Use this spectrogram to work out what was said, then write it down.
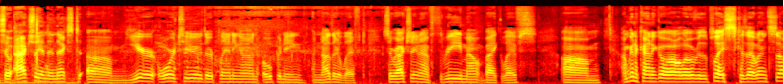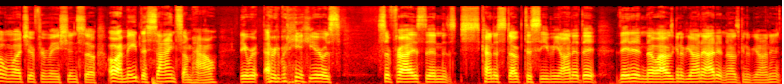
So actually, in the next um, year or two, they're planning on opening another lift. So we're actually gonna have three mountain bike lifts. Um, I'm going to kind of go all over the place because I learned so much information. So, oh, I made the sign somehow. They were, everybody here was surprised and kind of stoked to see me on it. They, they didn't know I was going to be on it. I didn't know I was going to be on it.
